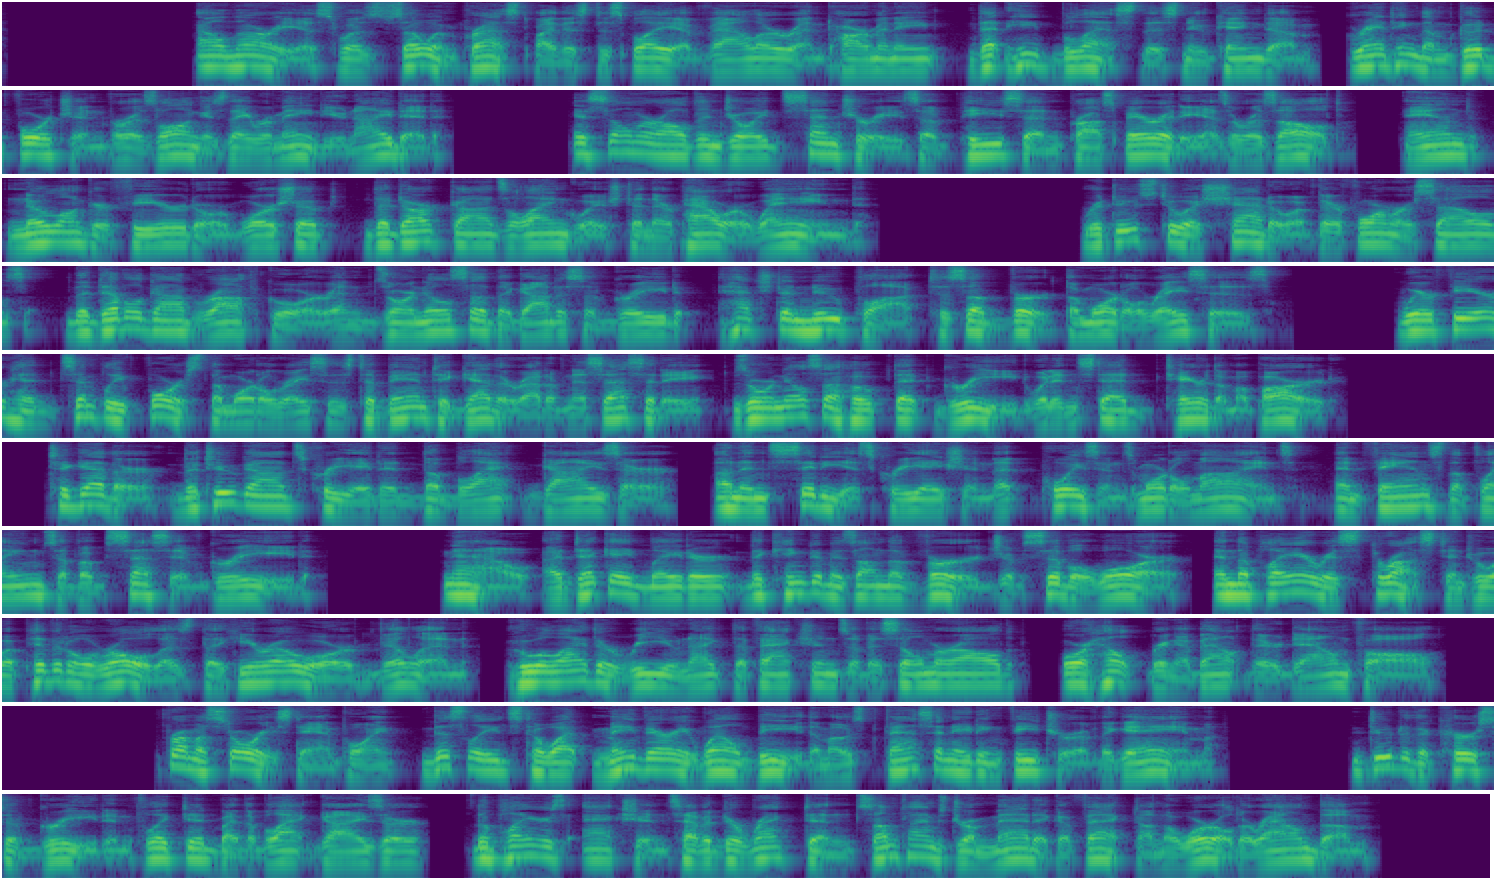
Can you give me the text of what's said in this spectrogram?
Alnarius was so impressed by this display of valor and harmony that he blessed this new kingdom, granting them good fortune for as long as they remained united. Isilmarald enjoyed centuries of peace and prosperity as a result, and, no longer feared or worshipped, the dark gods languished and their power waned. Reduced to a shadow of their former selves, the devil god Hrothgor and Zornilsa the goddess of greed hatched a new plot to subvert the mortal races. Where fear had simply forced the mortal races to band together out of necessity, Zornilsa hoped that greed would instead tear them apart. Together, the two gods created the Black Geyser, an insidious creation that poisons mortal minds and fans the flames of obsessive greed. Now, a decade later, the kingdom is on the verge of civil war, and the player is thrust into a pivotal role as the hero or villain who will either reunite the factions of Isilmarald or help bring about their downfall. From a story standpoint, this leads to what may very well be the most fascinating feature of the game. Due to the curse of greed inflicted by the Black Geyser, the player's actions have a direct and sometimes dramatic effect on the world around them,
